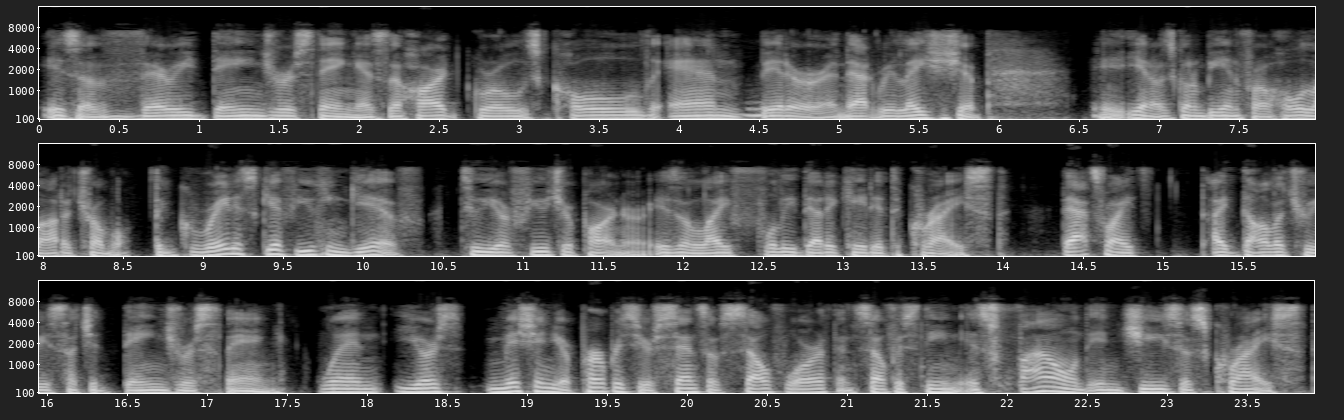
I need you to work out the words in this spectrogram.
is a very dangerous thing as the heart grows cold and mm-hmm. bitter, and that relationship, eh, you know, is going to be in for a whole lot of trouble. The greatest gift you can give to your future partner is a life fully dedicated to Christ. That's why idolatry is such a dangerous thing. When your mission, your purpose, your sense of self worth and self esteem is found in Jesus Christ,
